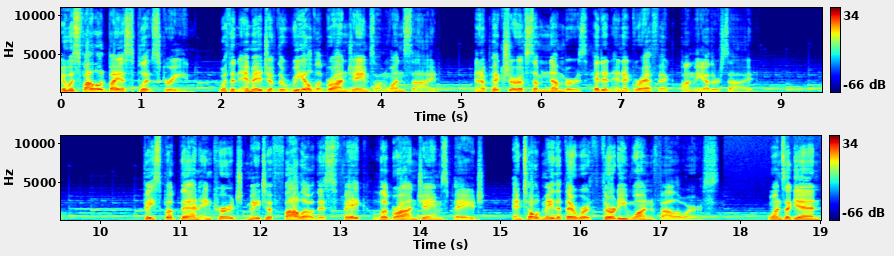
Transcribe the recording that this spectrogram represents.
It was followed by a split screen, with an image of the real LeBron James on one side and a picture of some numbers hidden in a graphic on the other side. Facebook then encouraged me to follow this fake LeBron James page and told me that there were 31 followers. Once again,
